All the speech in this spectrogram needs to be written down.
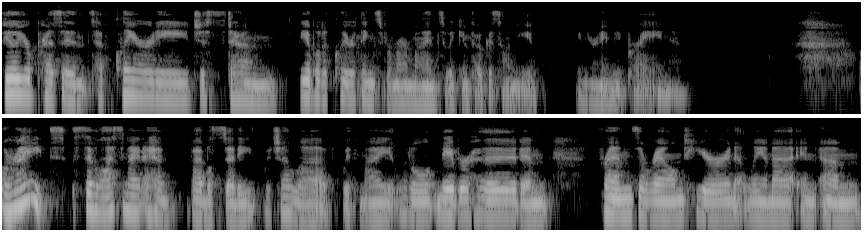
feel your presence, have clarity, just um, be able to clear things from our minds so we can focus on you. In your name we pray, amen. All right, so last night I had Bible study, which I love, with my little neighborhood and friends around here in Atlanta. And um,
